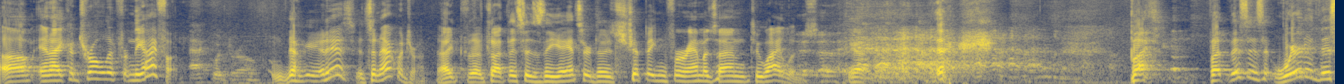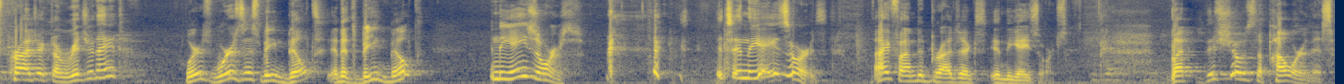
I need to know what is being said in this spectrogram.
Um, and I control it from the iPhone. Aquadrome. It is. It's an aquadrome. I th- thought this is the answer to shipping for Amazon to islands. Yeah. but, but this is, where did this project originate? Where's, where's this being built? And it's being built in the Azores. it's in the Azores. I funded projects in the Azores. But this shows the power of this.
